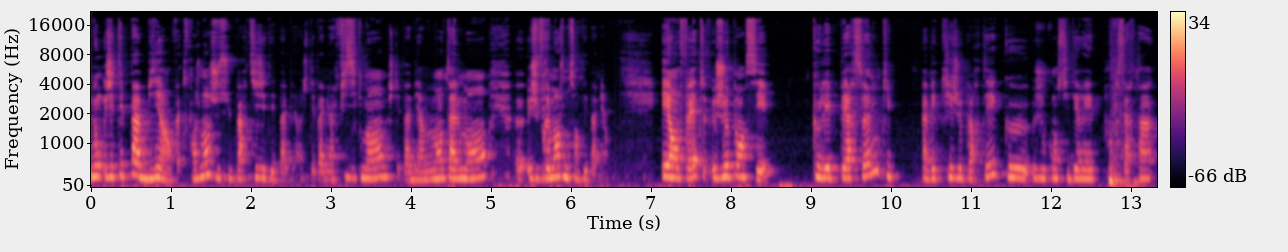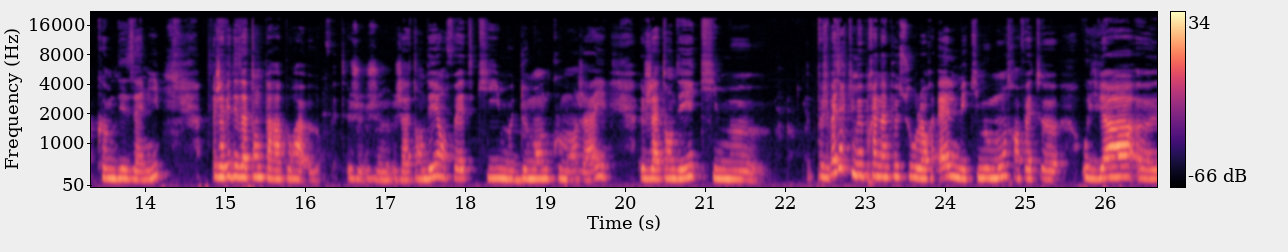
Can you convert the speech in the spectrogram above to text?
Donc j'étais pas bien en fait. Franchement, je suis partie, j'étais pas bien. J'étais pas bien physiquement, j'étais pas bien mentalement. Euh, je, vraiment, je me sentais pas bien. Et en fait, je pensais que les personnes qui avec qui je partais que je considérais pour certains comme des amis. J'avais des attentes par rapport à eux. J'attendais en fait qu'ils me demandent comment j'aille. J'attendais qu'ils me je vais pas dire qu'ils me prennent un peu sur leur aile, mais qu'ils me montrent en fait, euh, Olivia, euh,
